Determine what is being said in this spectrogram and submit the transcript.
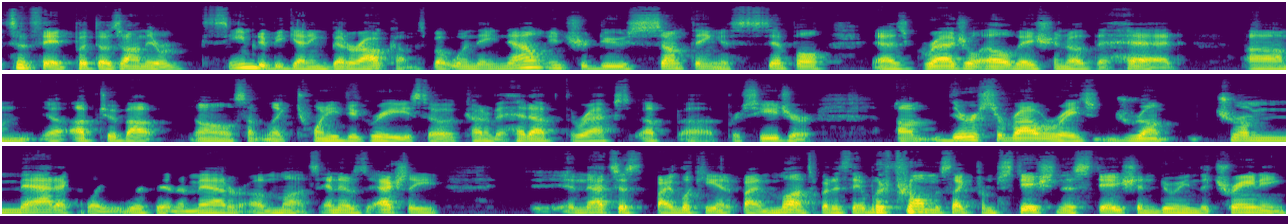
since they had put those on, they were seemed to be getting better outcomes. But when they now introduce something as simple as gradual elevation of the head um, up to about oh something like 20 degrees, so kind of a head up thorax up uh, procedure, um, their survival rates jumped dramatically within a matter of months, and it was actually and that's just by looking at it by months, but as they went from almost like from station to station doing the training,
